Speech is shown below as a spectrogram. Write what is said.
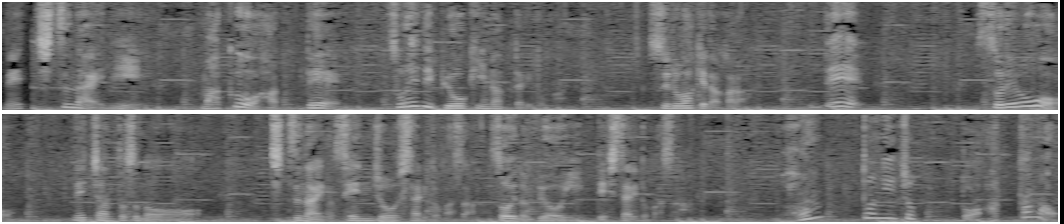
ね、膣内に膜を張って、それで病気になったりとか、するわけだから。で、それを、ね、ちゃんとその、膣内の洗浄したりとかさ、そういうの病院行ってしたりとかさ、本当にちょっと頭お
